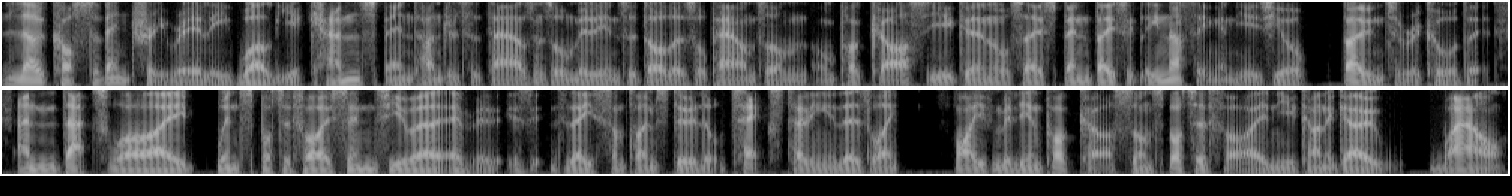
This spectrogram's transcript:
low cost of entry, really. While you can spend hundreds of thousands or millions of dollars or pounds on, on podcasts, you can also spend basically nothing and use your phone to record it. And that's why when Spotify sends you a, they sometimes do a little text telling you there's like 5 million podcasts on Spotify, and you kind of go, wow,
